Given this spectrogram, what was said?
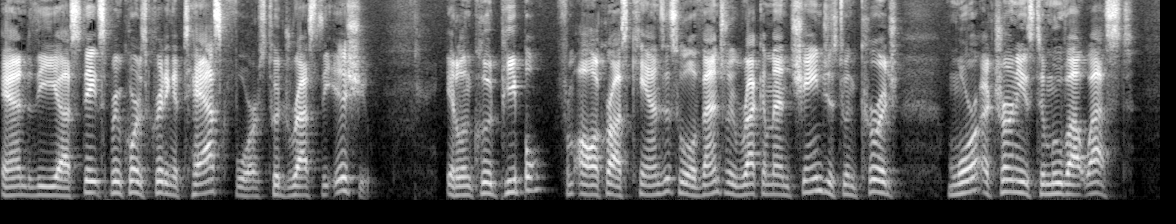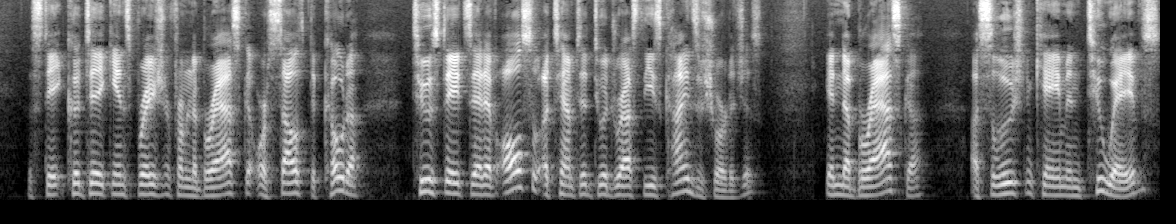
and the uh, state Supreme Court is creating a task force to address the issue. It'll include people from all across Kansas who will eventually recommend changes to encourage more attorneys to move out west. The state could take inspiration from Nebraska or South Dakota two states that have also attempted to address these kinds of shortages. In Nebraska, a solution came in two waves.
